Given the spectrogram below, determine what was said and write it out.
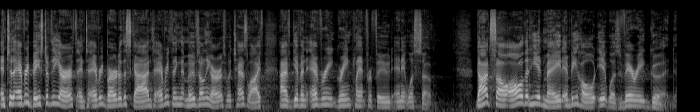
And to every beast of the earth, and to every bird of the sky, and to everything that moves on the earth which has life, I have given every green plant for food, and it was so. God saw all that he had made, and behold, it was very good.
